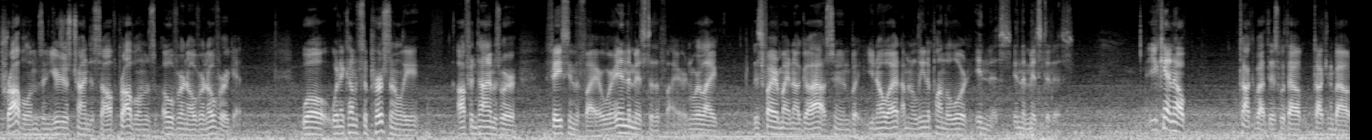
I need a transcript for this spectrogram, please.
problems, and you're just trying to solve problems over and over and over again. Well, when it comes to personally, oftentimes we're facing the fire, we're in the midst of the fire, and we're like, this fire might not go out soon, but you know what? I'm going to lean upon the Lord in this, in the midst of this. You can't help talk about this without talking about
